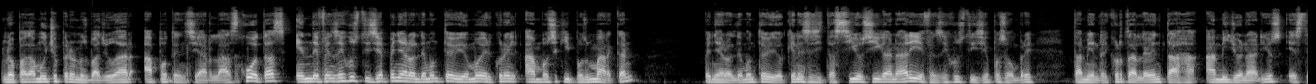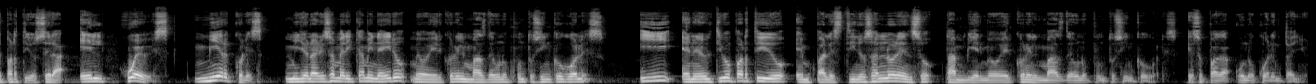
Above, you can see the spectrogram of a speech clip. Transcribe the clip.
No paga mucho, pero nos va a ayudar a potenciar las cuotas. En Defensa y Justicia Peñarol de Montevideo me voy a ir con el ambos equipos marcan. Peñarol de Montevideo que necesita sí o sí ganar y Defensa y Justicia, pues hombre, también recortarle ventaja a Millonarios. Este partido será el jueves. Miércoles, Millonarios América Mineiro, me voy a ir con el más de 1.5 goles. Y en el último partido, en Palestino San Lorenzo, también me voy a ir con el más de 1.5 goles. Eso paga 1.41.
